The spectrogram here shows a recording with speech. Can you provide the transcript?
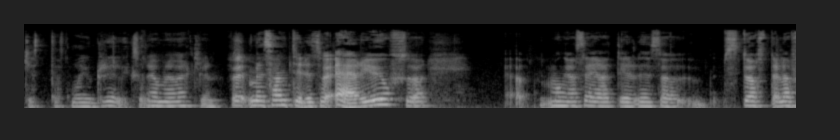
Gött att man gjorde det liksom. Ja men verkligen. För, men samtidigt så är det ju också... Många säger att det är det så största, eller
